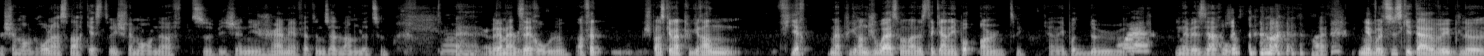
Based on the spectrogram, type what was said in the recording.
je fais mon gros lancement orchestré, je fais mon offre, tout ça, puis je n'ai jamais fait une seule vente de ça. Euh, vraiment zéro. Là. En fait, je pense que ma plus grande fierté, ma plus grande joie à ce moment-là, c'était qu'il n'y en ait pas un, tu sais, qu'il n'y en ait pas deux. Ouais. Il y en avait zéro. ouais. Mais vois-tu ce qui est arrivé, puis là,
